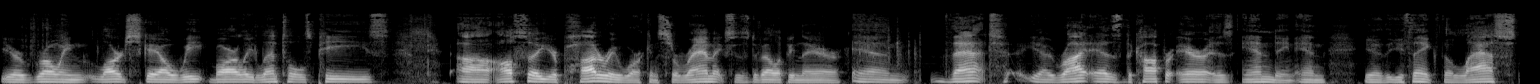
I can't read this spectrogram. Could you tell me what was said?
You're growing large scale wheat, barley, lentils, peas, uh, also, your pottery work and ceramics is developing there, and that you know, right as the copper era is ending, and you know, you think the last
